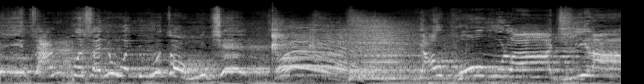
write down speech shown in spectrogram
一战不胜，文武重情，要破无垃圾来。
